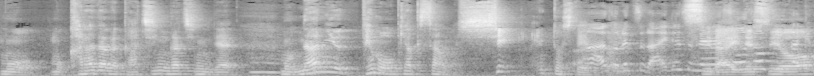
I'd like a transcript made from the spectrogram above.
もうもう体がガチンガチンで、もう何言ってもお客さんはシーンとしているあーそれという辛いですね。辛いですよ。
